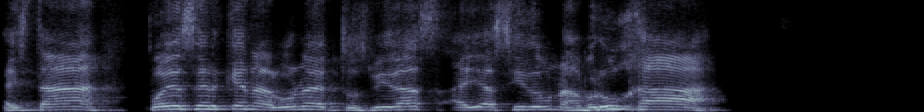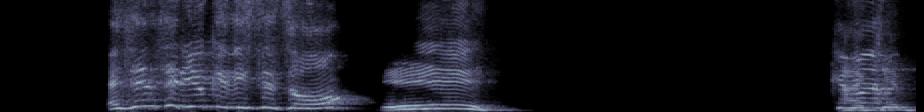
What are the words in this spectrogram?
Ahí está. Puede ser que en alguna de tus vidas haya sido una bruja. ¿Es en serio que dices eso? Sí. ¿Qué A quien,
